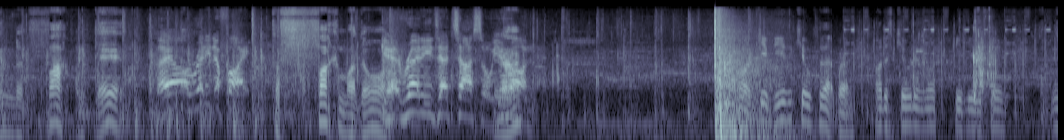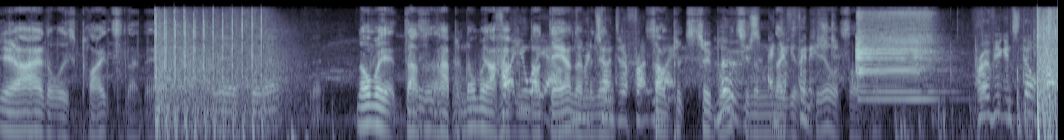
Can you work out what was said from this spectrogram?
in, but fuck, I'm dead. They are ready to fight. The fuck am I doing? Get ready to tussle. You're Yeah. on. Oh, give you the kill for that, bro. I just killed him. Look, give you the kill. Yeah, I had all these plates that there. Yeah, see that? Normally it doesn't happen. Normally I Fight have your them way go out, down you them and then to the front someone line. puts two bullets in them and and they you're get the finished. kill. It's like, Prove you can still fight.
